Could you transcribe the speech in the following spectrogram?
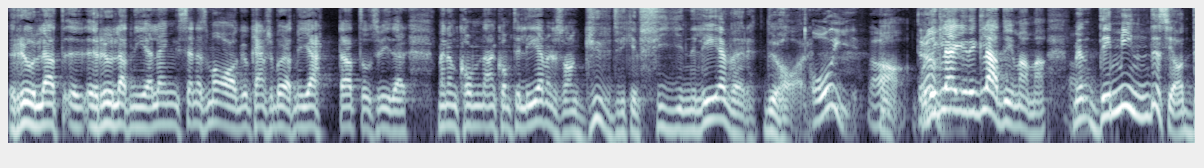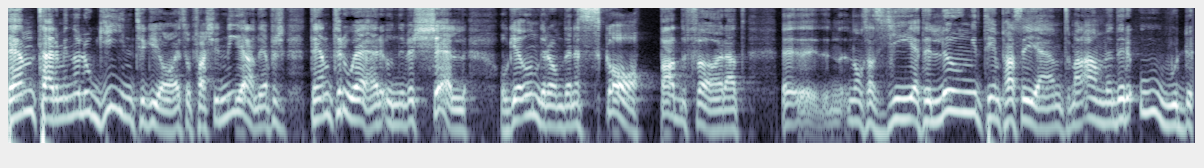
rullat, eh, rullat ner längs hennes mage och kanske börjat med hjärtat och så vidare. Men han kom, när han kom till levern så sa han, gud vilken fin lever du har. Oj! Ja, Ja, och det, glädde, det gladde ju mamma. Men det mindes jag. Den terminologin tycker jag är så fascinerande. Den tror jag är universell. Och jag undrar om den är skapad för att eh, någonstans ge ett lugn till en patient. Man använder ord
